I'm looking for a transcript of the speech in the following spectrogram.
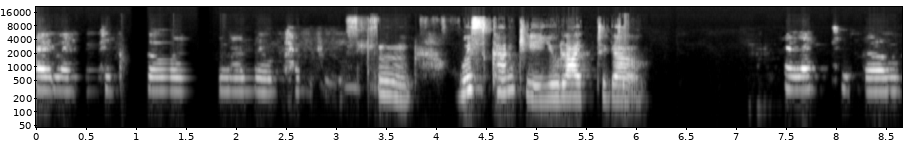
I like to go another country. Mm. Which country you like to go? I like to go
